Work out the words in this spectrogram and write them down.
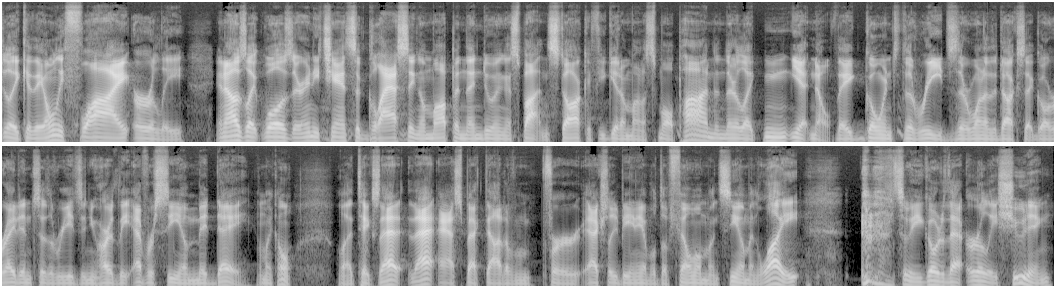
to like they only fly early. And i was like well is there any chance of glassing them up and then doing a spot and stalk if you get them on a small pond? And they're like mm, yeah no. They go into the reeds. They're one of the ducks that go right into the reeds and you hardly ever see them midday. I'm like oh well it takes that that aspect out of them for actually being able to film them and see them in light. So you go to that early shooting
